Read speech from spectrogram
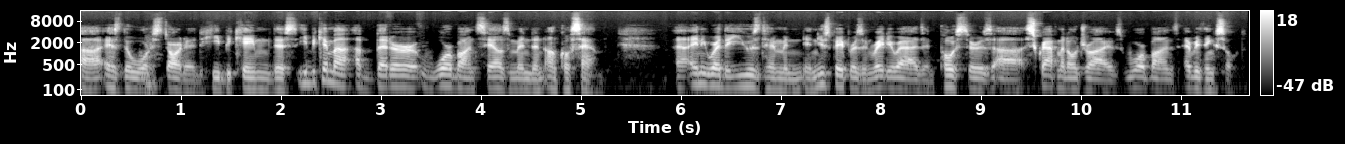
uh, as the war started. He became this. He became a, a better war bond salesman than Uncle Sam. Uh, anywhere they used him in, in, newspapers and radio ads and posters, uh, scrap metal drives, war bonds, everything sold.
